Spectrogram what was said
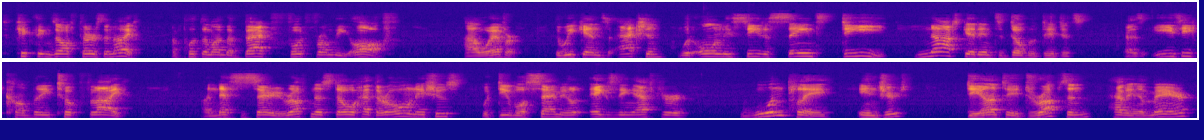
to kick things off Thursday night and put them on the back foot from the off. However, the weekend's action would only see the Saints D not get into double digits as Easy Company took flight. Unnecessary Roughness, though, had their own issues, with Deebo Samuel exiting after one play injured Deontay Dropson having a mare,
